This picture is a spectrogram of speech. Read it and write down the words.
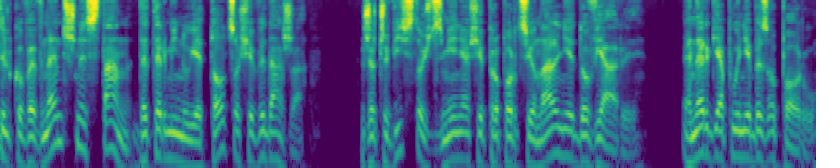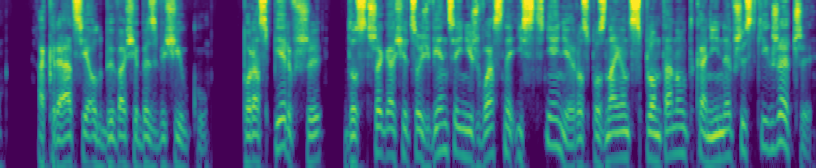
tylko wewnętrzny stan determinuje to, co się wydarza. Rzeczywistość zmienia się proporcjonalnie do wiary. Energia płynie bez oporu, a kreacja odbywa się bez wysiłku. Po raz pierwszy dostrzega się coś więcej niż własne istnienie, rozpoznając splątaną tkaninę wszystkich rzeczy.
